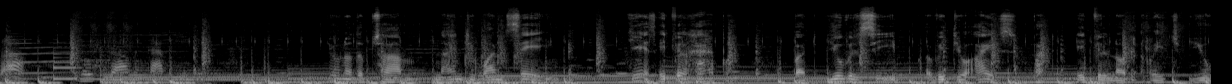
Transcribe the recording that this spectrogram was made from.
ព្រះអង្គនោះព្រះអង្គនឹងការពារយើង You know the Psalm 91 saying, Yes, it will happen, but you will see it with your eyes, but it will not reach you.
